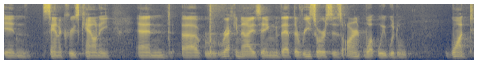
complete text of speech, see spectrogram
in Santa Cruz County, and uh, recognizing that the resources aren't what we would want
